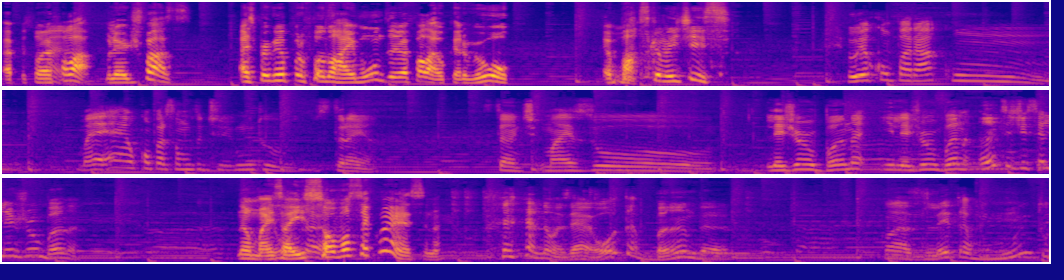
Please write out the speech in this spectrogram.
Aí a pessoa vai É. falar, Mulher de Face. Aí você pergunta pro fã do Raimundo, ele vai falar, eu quero ver o Oco. É basicamente isso. Eu ia comparar com. Mas é uma comparação muito, muito estranha. Distante, mas o. Legião Urbana e Legião Urbana antes de ser Legião Urbana. Não, mas aí Outra- só você conhece, né? Não, mas é outra banda com as letras muito,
